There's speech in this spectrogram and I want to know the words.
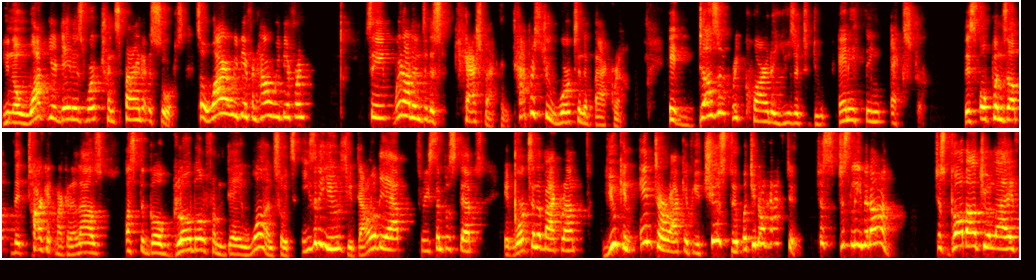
You know what your data is worth, transparent at the source. So why are we different? How are we different? See, we're not into this cashback thing. Tapestry works in the background. It doesn't require the user to do anything extra. This opens up the target market, allows us to go global from day one. So it's easy to use. You download the app, three simple steps. It works in the background. You can interact if you choose to, but you don't have to. Just, just leave it on. Just go about your life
